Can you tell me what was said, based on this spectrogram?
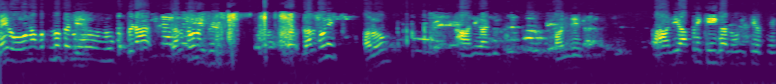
ਨਹੀਂ ਰੋ ਨਾ ਪੁੱਤ ਨੂੰ ਤੈਨੂੰ ਬਿਨਾ ਗੱਲ ਸੁਣ। ਗੱਲ ਸੁਣੀ? ਹਲੋ ਹਾਂਜੀ ਹਾਂਜੀ। ਹਾਂਜੀ। ਹਾਂਜੀ ਆਪਣੀ ਕੀ ਗੱਲ ਹੋਈ ਸੀ ਉੱਥੇ?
